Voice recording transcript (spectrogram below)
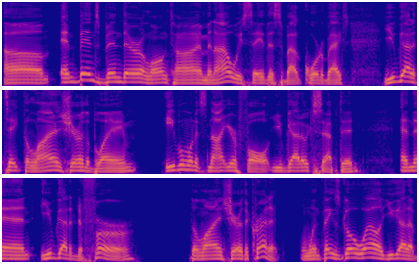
Um, and Ben's been there a long time, and I always say this about quarterbacks: you've got to take the lion's share of the blame, even when it's not your fault. You've got to accept it, and then you've got to defer the lion's share of the credit. When things go well, you gotta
